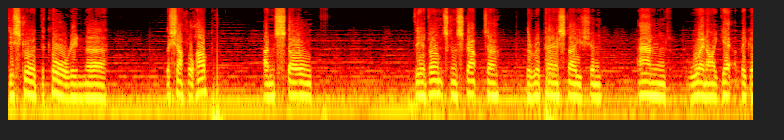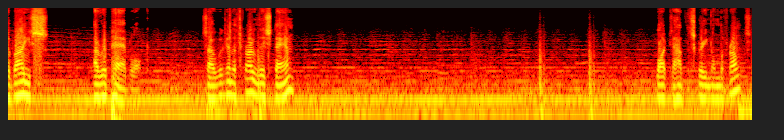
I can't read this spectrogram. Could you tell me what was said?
destroyed the core in uh, the shuttle hub and stole the advanced constructor, the repair station, and when I get a bigger base, a repair block. So we're going to throw this down. Like to have the screen on the front.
